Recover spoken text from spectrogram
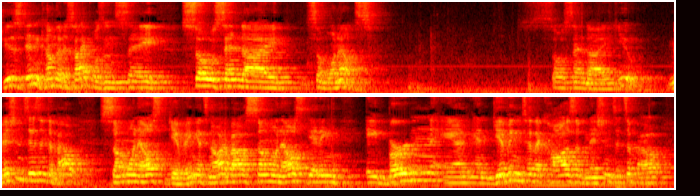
Jesus didn't come to the disciples and say, "So send I someone else." So send I you. Missions isn't about someone else giving. It's not about someone else getting a burden and, and giving to the cause of missions. It's about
